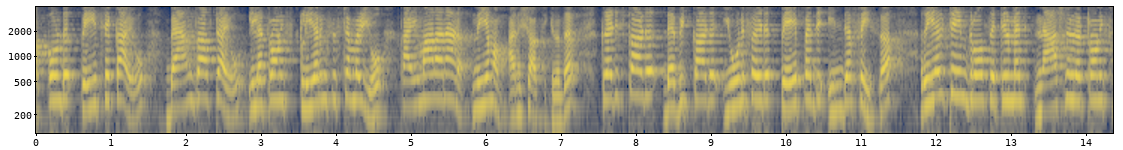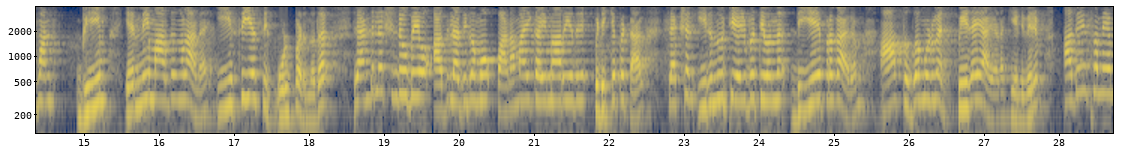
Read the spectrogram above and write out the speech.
അക്കൗണ്ട് പേ ചെക്കായോ ബാങ്ക് ഡ്രാഫ്റ്റായോ ഇലക്ട്രോണിക്സ് ക്ലിയറിംഗ് സിസ്റ്റം വഴിയോ കൈമാറാനാണ് നിയമം അനുശാസിക്കുന്നത്. Credit card debit card unified payment interface real time gross settlement national electronics funds ഭീം എന്നീ മാർഗങ്ങളാണ് ഇ സി എസിൽ ഉൾപ്പെടുന്നത്. രണ്ട് ലക്ഷം രൂപയോ അതിലധികമോ പണമായി കൈമാറിയതിന് പിടിക്കപ്പെട്ടാൽ സെക്ഷൻ ഇരുന്നൂറ്റി എഴുപത്തി ഒന്ന് ഡി എ പ്രകാരം ആ തുക മുഴുവൻ പിഴയായി അടക്കേണ്ടി വരും. അതേസമയം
